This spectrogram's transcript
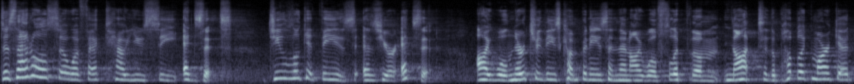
Does that also affect how you see exits? Do you look at these as your exit? I will nurture these companies and then I will flip them not to the public market,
